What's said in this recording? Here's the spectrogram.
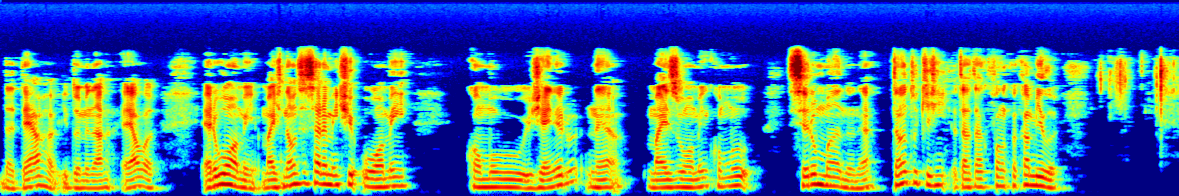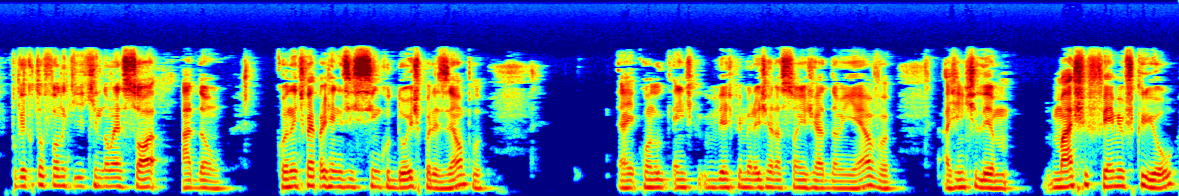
da terra e dominar ela era o homem, mas não necessariamente o homem como gênero, né? Mas o homem como ser humano, né? Tanto que a gente. Eu tava falando com a Camila. Por que, que eu tô falando que, que não é só Adão? Quando a gente vai para Gênesis 5.2, por exemplo, Aí, quando a gente vê as primeiras gerações de Adão e Eva, a gente lê macho e fêmea os criou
